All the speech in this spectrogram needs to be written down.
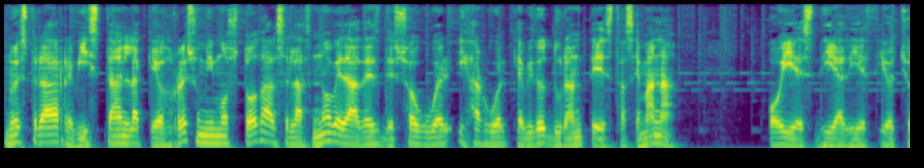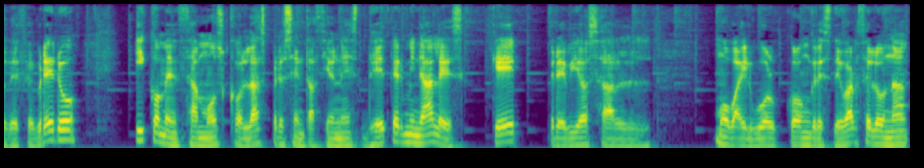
nuestra revista en la que os resumimos todas las novedades de software y hardware que ha habido durante esta semana. Hoy es día 18 de febrero y comenzamos con las presentaciones de terminales que previos al Mobile World Congress de Barcelona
